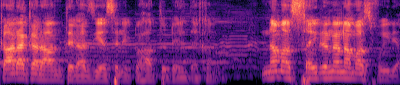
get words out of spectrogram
কারা কারা আনতে রাজি আছেন, একটু হাত উঠে দেখান। নামাজ সাইরানা নামাজ ফইরা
